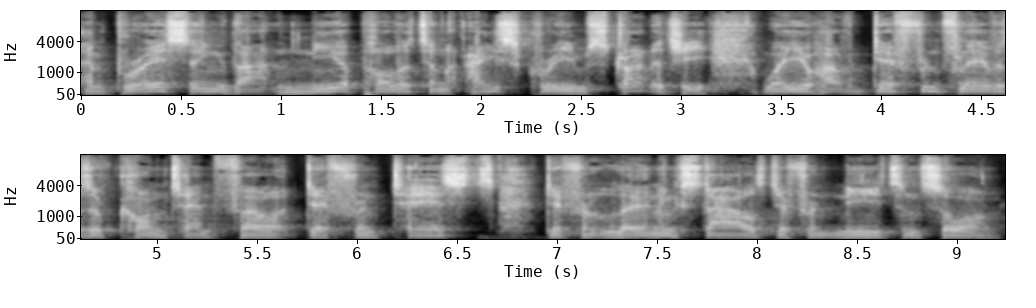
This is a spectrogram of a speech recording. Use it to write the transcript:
embracing that Neapolitan ice cream strategy where you have different flavors of content for different tastes, different learning styles, different needs, and so on.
